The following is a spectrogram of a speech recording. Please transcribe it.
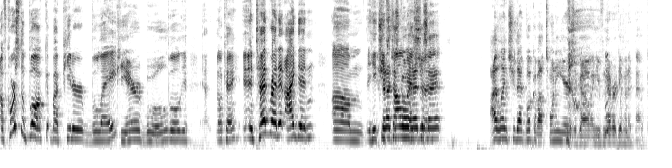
of course, the book by Peter Boulay. Pierre Boulle. Bull- Okay. And Ted read it. I didn't. Um, he keeps Should I just telling go I ahead and say it? I lent you that book about 20 years ago, and you've never given it back.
